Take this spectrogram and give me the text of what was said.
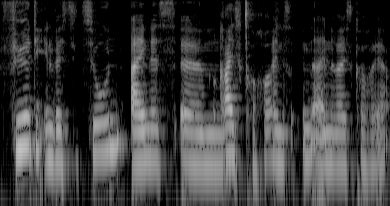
für die Investition eines ähm, Reiskochers? Eines, in einen Reiskocher, ja.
